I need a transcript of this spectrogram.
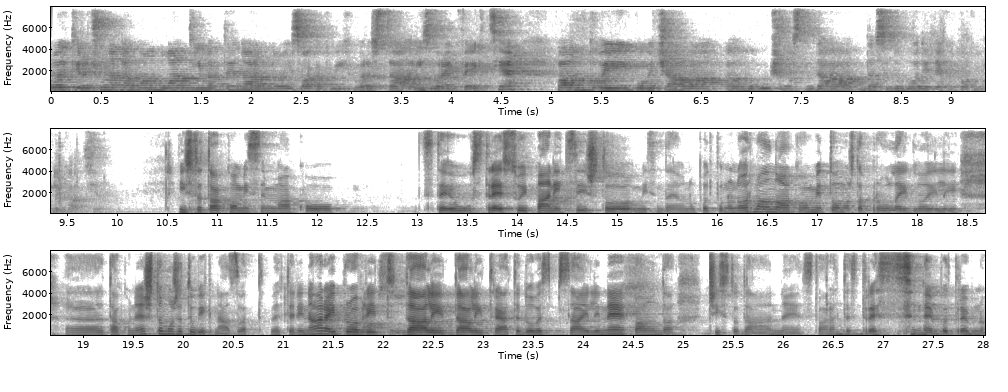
voditi računa da u ambulanti imate naravno i svakakvih vrsta izvora infekcije, pa vam to i povećava mogućnost da, da se dogodi nekakva komplikacija. Isto tako, mislim, ako ste u stresu i panici, što mislim da je ono potpuno normalno, ako vam je to možda proleglo ili e, tako nešto, možete uvijek nazvati veterinara i provjeriti da li, da li trebate dovesti psa ili ne, pa onda čisto da ne stvarate mhm. stres nepotrebno.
